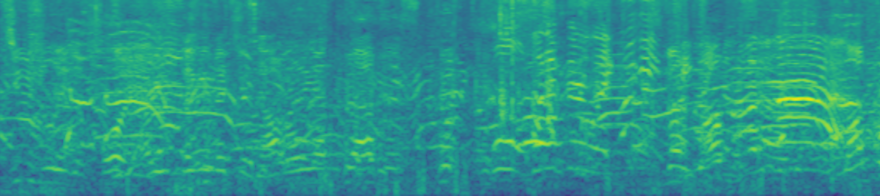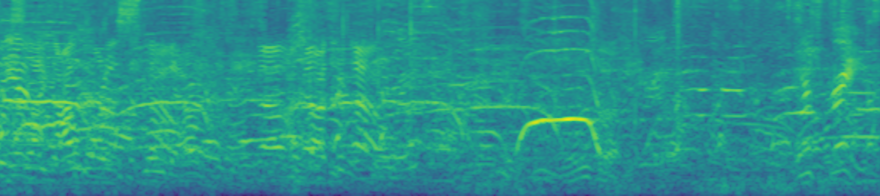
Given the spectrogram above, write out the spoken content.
That's usually the point. Are you thinking that she's not running out of fastest? Well, what if they're like? No, love, love was like, I want to slow down. I'm not gonna Where's Grace?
